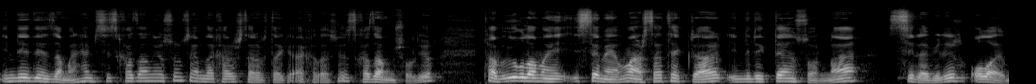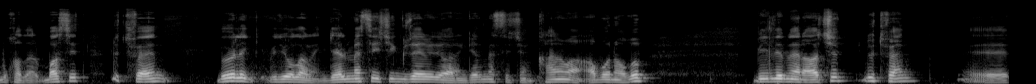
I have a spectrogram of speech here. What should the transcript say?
İndirdiğiniz zaman hem siz kazanıyorsunuz hem de karşı taraftaki arkadaşınız kazanmış oluyor. Tabi uygulamayı istemeyen varsa tekrar indirdikten sonra silebilir. Olay bu kadar basit. Lütfen böyle videoların gelmesi için, güzel videoların gelmesi için kanalıma abone olup bildirimleri açıp lütfen e,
